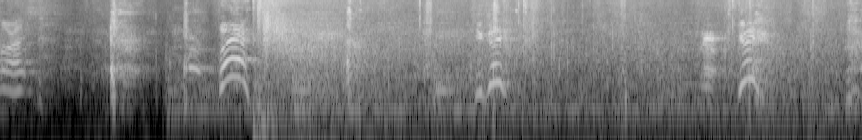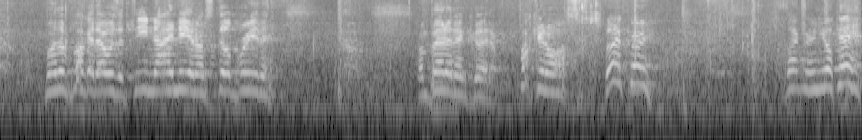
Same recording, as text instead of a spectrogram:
All right. Blair! You good? Good? Motherfucker, that was a T-90 and I'm still breathing. I'm better than good. I'm fucking awesome. Blackburn! Blackburn, you okay?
